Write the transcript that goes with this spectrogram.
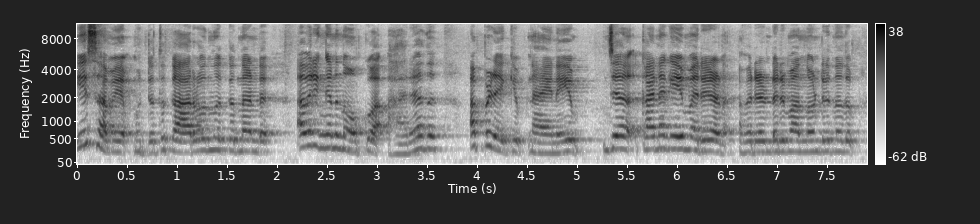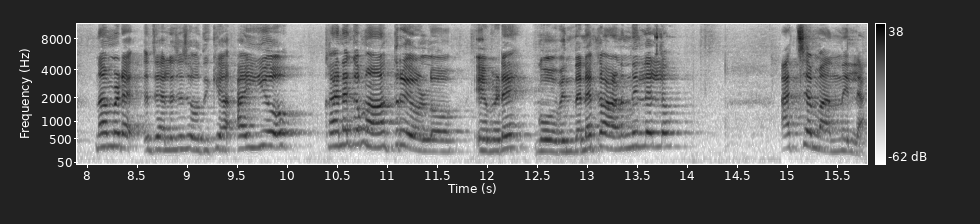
ഈ സമയം മുറ്റത്ത് കാറ് വന്ന് നിൽക്കുന്നുണ്ട്. അവരിങ്ങനെ നോക്കുക. ആരാത് അപ്പോഴേക്കും നയനയും ജ കനകയും വരികയാണ്. അവർ രണ്ടുപേരും വന്നുകൊണ്ടിരുന്നതും നമ്മുടെ ജലജ ചോദിക്കുക അയ്യോ കനക മാത്രമേ ഉള്ളോ? എവിടെ? ഗോവിന്ദനെ കാണുന്നില്ലല്ലോ. അച്ഛൻ വന്നില്ല.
